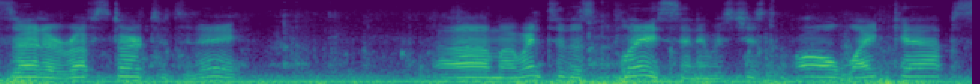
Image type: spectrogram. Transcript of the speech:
so I had a rough start to today. Um, I went to this place and it was just all white caps.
